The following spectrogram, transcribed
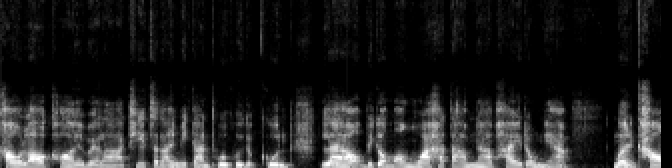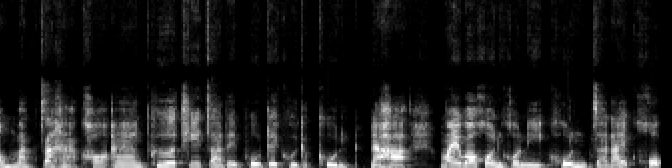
เขารอคอยเวลาที่จะได้มีการพูดคุยกับคุณ แล้วบิ๊กก็มองว่าถ้าตามหน้าไพ่ตรงเนี้ย เหมือนเขามักจะหาข้ออ้างเพื่อที่จะได้พูดได้คุยกับคุณนะคะ ไม่ว่าคนคนนี้คุณจะได้คบ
